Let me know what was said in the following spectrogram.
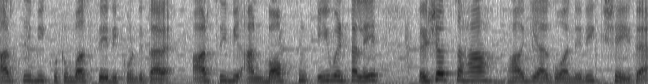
ಆರ್ ಸಿ ಬಿ ಕುಟುಂಬ ಸೇರಿಕೊಂಡಿದ್ದಾರೆ. ಆರ್ ಸಿ ಬಿ ಅನ್ಬಾಕ್ಸಿಂಗ್ ಈವೆಂಟ್ನಲ್ಲಿ ರಿಷಬ್ ಸಹ ಭಾಗಿಯಾಗುವ ನಿರೀಕ್ಷೆ ಇದೆ.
